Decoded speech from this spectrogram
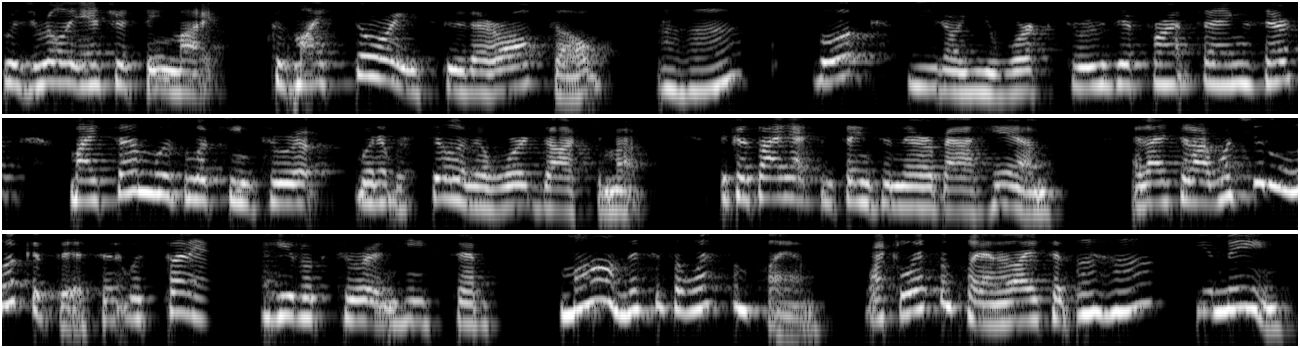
was really interesting, Mike, because my story is through there also. Mm-hmm. Book, you know, you work through different things there. My son was looking through it when it was still in a Word document because I had some things in there about him. And I said, I want you to look at this. And it was funny. He looked through it and he said, Mom, this is a lesson plan, like a lesson plan. And I said, mm-hmm. you mean?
